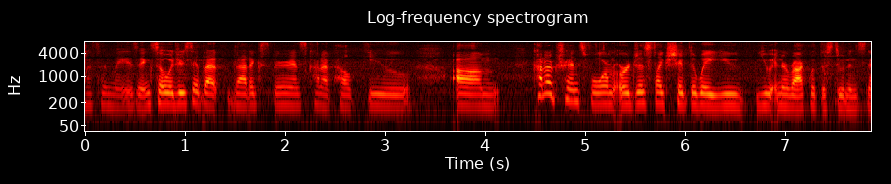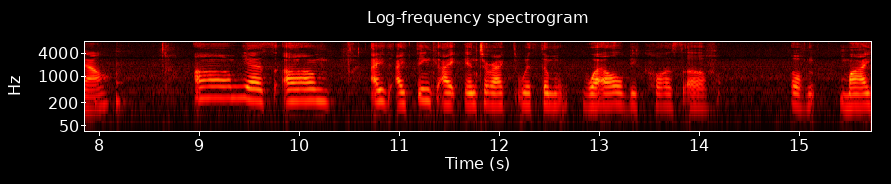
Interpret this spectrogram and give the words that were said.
That's amazing. So would you say that that experience kind of helped you um, kind of transform or just like shape the way you, you interact with the students now? Um, yes, um, I, I think I interact with them well because of, of my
